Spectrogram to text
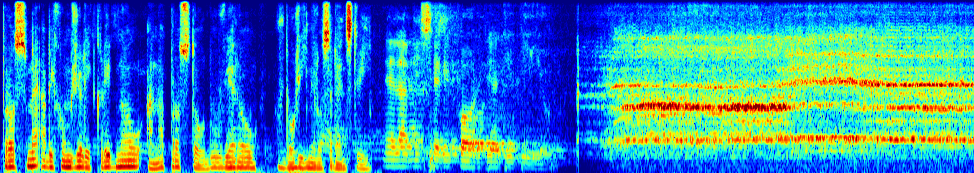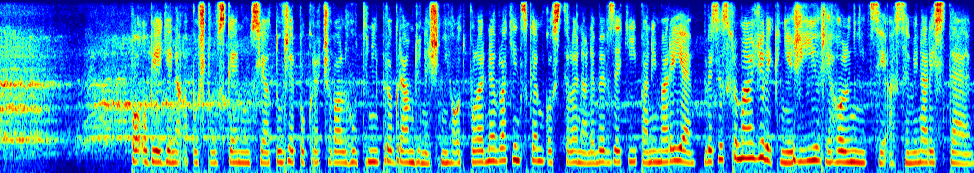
Prosme, abychom žili klidnou a naprostou důvěrou v boží milosedenství. Po obědě na apoštolské nunciatuře pokračoval hutný program dnešního odpoledne v latinském kostele na nebevzetí Pany Marie, kde se schromáždili kněží, řeholníci a seminaristé.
